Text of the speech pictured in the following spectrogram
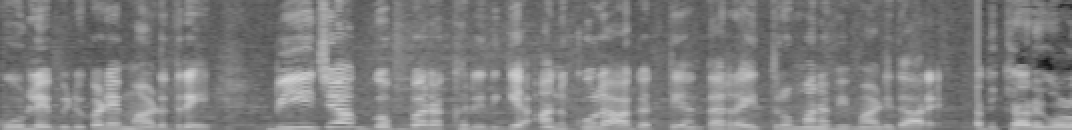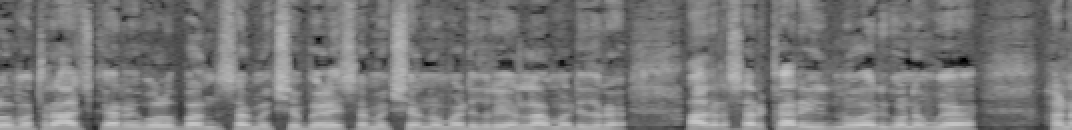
ಕೂಡಲೇ ಬಿಡುಗಡೆ ಮಾಡಿದ್ರೆ ಬೀಜ, ಗೊಬ್ಬರ ಖರೀದಿಗೆ ಅನುಕೂಲ ಆಗತ್ತೆ ಅಂತ ರೈತರು ಮನವಿ ಮಾಡಿದ್ದಾರೆ. ಅಧಿಕಾರಿಗಳು ಮತ್ತು ರಾಜಕಾರಣಿಗಳು ಬಂದು ಸಮೀಕ್ಷೆ, ಬೆಳೆ ಸಮೀಕ್ಷೆಯನ್ನು ಮಾಡಿದ್ರು, ಎಲ್ಲ ಮಾಡಿದ್ರು. ಆದ್ರೆ ಸರ್ಕಾರ ಇನ್ನೂವರೆಗೂ ನಮ್ಗೆ ಹಣ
